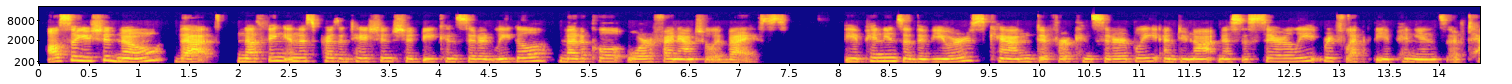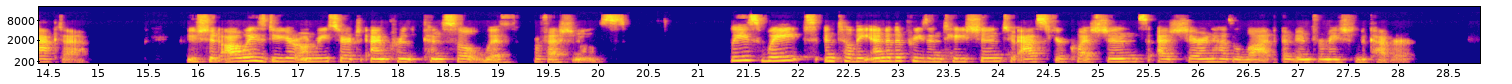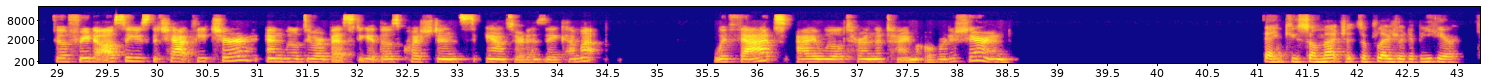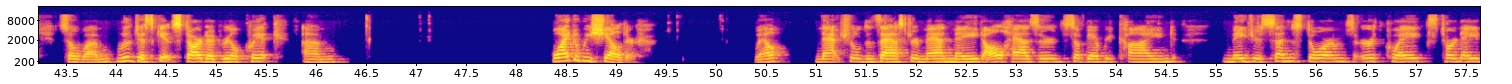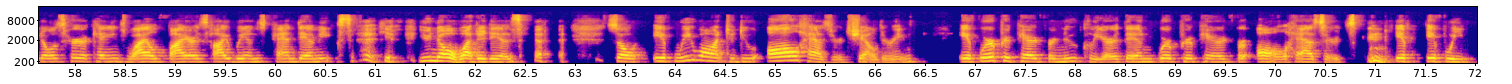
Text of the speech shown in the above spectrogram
Also, you should know that nothing in this presentation should be considered legal, medical, or financial advice. The opinions of the viewers can differ considerably and do not necessarily reflect the opinions of TACDA. You should always do your own research and consult with professionals. Please wait until the end of the presentation to ask your questions as Sharon has a lot of information to cover. Feel free to also use the chat feature and we'll do our best to get those questions answered as they come up. With that, I will turn the time over to Sharon. Thank you so much. It's a pleasure to be here. So um, we'll just get started real quick. Um, why do we shelter? Well, natural disaster, man-made, all hazards of every kind, major sunstorms, earthquakes, tornadoes, hurricanes, wildfires, high winds, pandemics. you, know what it is. so if we want to do all hazard sheltering, if we're prepared for nuclear, then we're prepared for all hazards if if we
